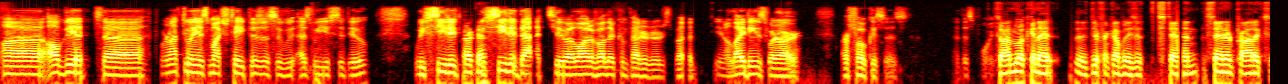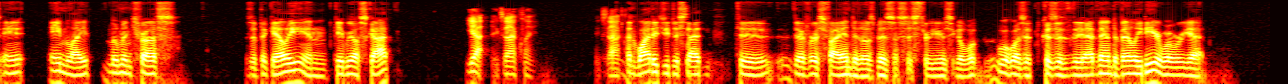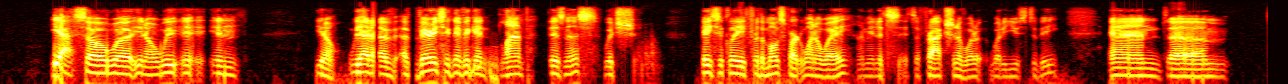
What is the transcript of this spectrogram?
uh, albeit uh, we're not doing as much tape business as we used to do. we've ceded Okay. we've ceded that to a lot of other competitors, but you know, lighting is where our our focus is at this point. So I'm looking at the different companies at stand, Standard Products, A- Aimlight, Lumen Truss, is it Beghelli and Gabriel Scott? Yeah, exactly, exactly. And why did you decide to diversify into those businesses three years ago? What what was it? Because of the advent of LED, or where were you at? Yeah, so uh, you know, we in you know, we had a, a very significant lamp business, which basically for the most part went away. I mean, it's it's a fraction of what it, what it used to be, and um,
